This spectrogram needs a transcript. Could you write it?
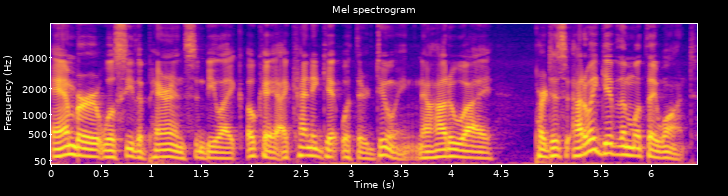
Amber will see the parents and be like okay i kind of get what they're doing. Now how do i participate how do i give them what they want?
